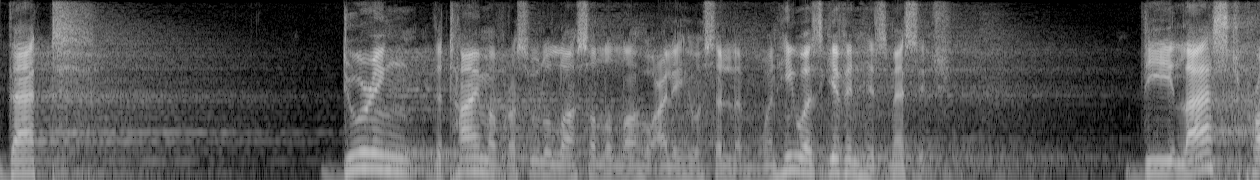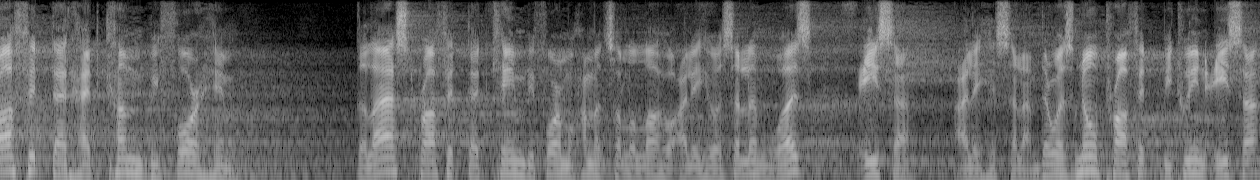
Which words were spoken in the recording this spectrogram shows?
that during the time of Rasulullah sallallahu alaihi wasallam, when he was given his message, the last prophet that had come before him, the last prophet that came before Muhammad sallallahu alaihi wasallam was Isa alayhi salam. There was no prophet between Isa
